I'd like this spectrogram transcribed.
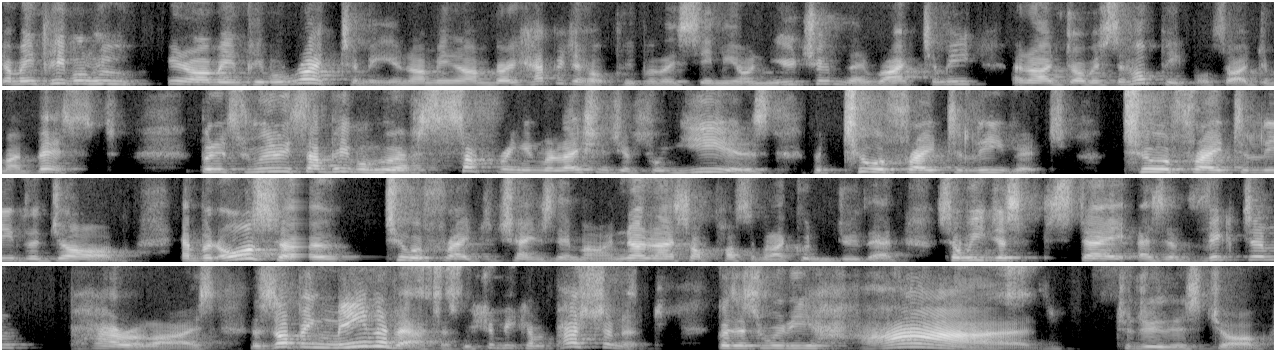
I mean, people who, you know, I mean, people write to me, and I mean, I'm very happy to help people. They see me on YouTube, they write to me, and our job is to help people. So I do my best. But it's really some people who have suffering in relationships for years, but too afraid to leave it, too afraid to leave the job, and but also too afraid to change their mind. No, no, it's not possible. I couldn't do that. So we just stay as a victim, paralyzed. There's nothing mean about us. We should be compassionate because it's really hard to do this job.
